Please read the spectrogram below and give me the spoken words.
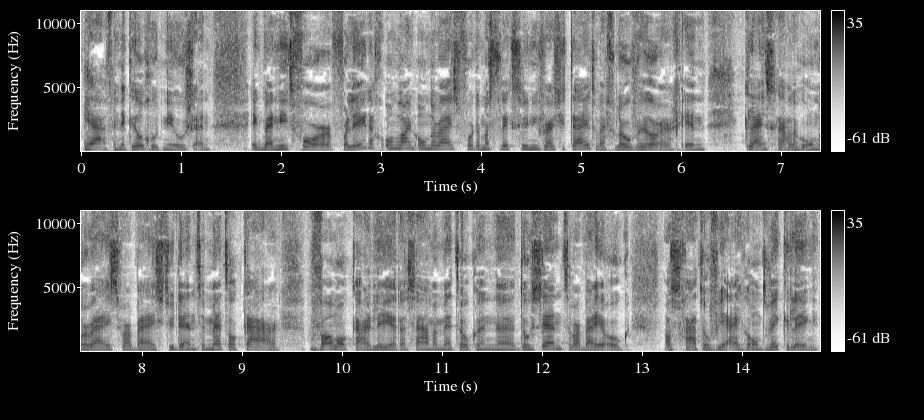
Ja, vind ik heel goed nieuws. En ik ben niet voor volledig online onderwijs voor de Maastrichtse Universiteit. Wij geloven heel erg in kleinschalig onderwijs, waarbij studenten met elkaar van elkaar leren, samen met ook een uh, docent, waarbij je ook, als het gaat over je eigen ontwikkeling,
